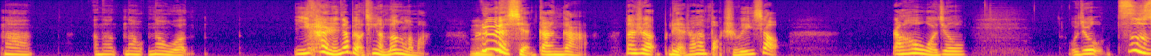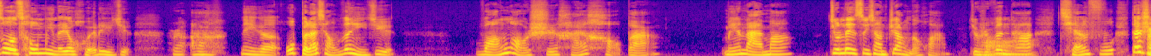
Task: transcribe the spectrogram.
那那那那我一看人家表情也愣了嘛，嗯略显尴尬，但是脸上还保持微笑。然后我就我就自作聪明的又回了一句，说啊那个我本来想问一句。王老师还好吧？没来吗？就类似于像这样的话，就是问他哦前夫，但是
